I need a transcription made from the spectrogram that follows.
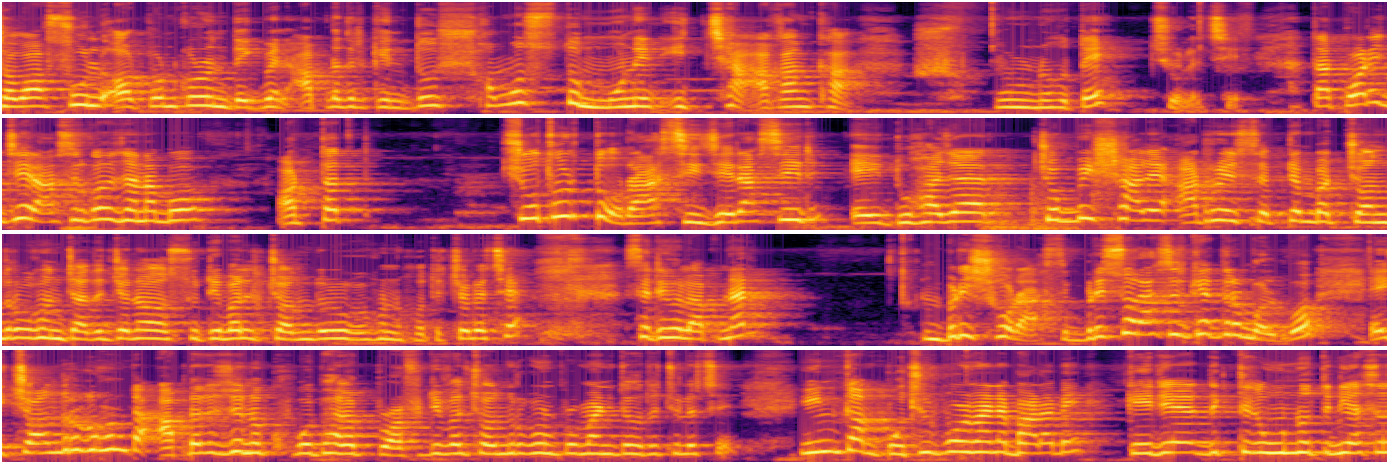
জবা ফুল অর্পণ করুন। দেখবেন আপনাদের কিন্তু সমস্ত মনের ইচ্ছা, আকাঙ্ক্ষা পূর্ণ হতে চলেছে। তারপরে যে রাশির কথা জানাব, অর্থাৎ চতুর্থ রাশি, যে রাশির এই দু হাজার চব্বিশ সালে আঠেরোই সেপ্টেম্বর চন্দ্রগ্রহণ, যাদের জন্য সুটেবল চন্দ্রগ্রহণ হতে চলেছে, সেটি হলো আপনার বৃষ রাশি বৃষ রাশির ক্ষেত্রে বলব, এই চন্দ্রগ্রহণটা আপনাদের জন্য খুবই ভালো প্রফিটেবল চন্দ্রগ্রহণ প্রমাণিত হতে চলেছে। ইনকাম প্রচুর পরিমাণে বাড়াবে, কেরিয়ারের দিক থেকে উন্নতি নিয়ে আসে,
